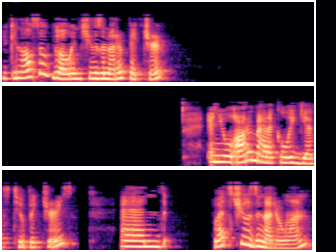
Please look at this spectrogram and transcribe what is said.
you can also go and choose another picture and you'll automatically get two pictures. And let's choose another one.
